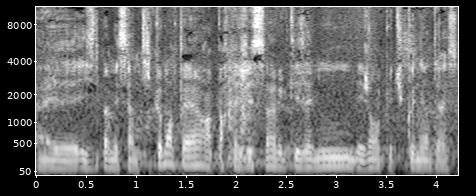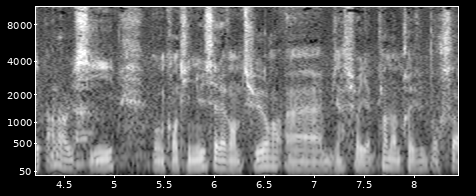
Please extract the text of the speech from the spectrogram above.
Euh, n'hésite pas à laisser un petit commentaire, à partager ça avec tes amis, des gens que tu connais intéressés par la Russie. On continue, c'est l'aventure. Euh, bien sûr, il y a plein d'imprévus pour ça.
